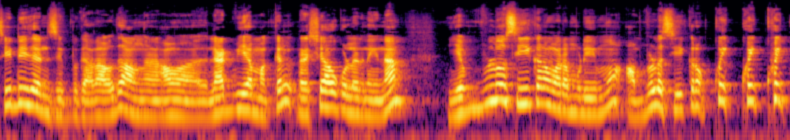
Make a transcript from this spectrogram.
சிட்டிசன்ஷிப்புக்கு அதாவது அவங்க அவன் லாட்வியா மக்கள் ரஷ்யாவுக்குள்ளே இருந்தீங்கன்னா எவ்வளோ சீக்கிரம் வர முடியுமோ அவ்வளோ சீக்கிரம் குயிக் குயிக் குயிக்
